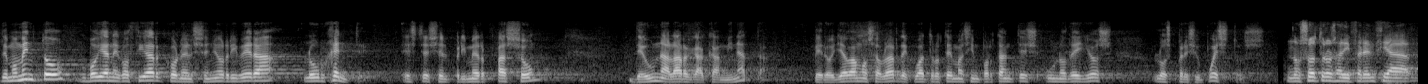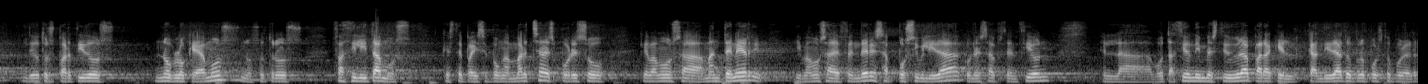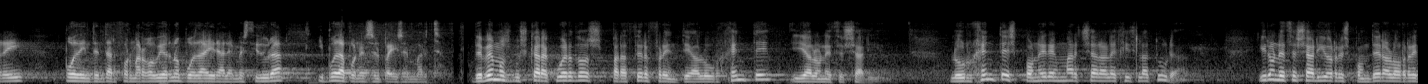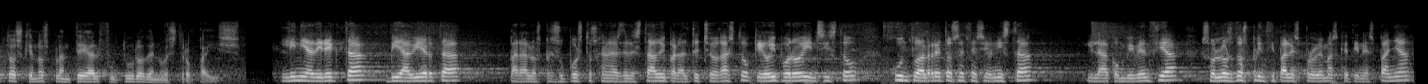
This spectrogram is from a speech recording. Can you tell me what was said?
De momento voy a negociar con el señor Rivera lo urgente. Este es el primer paso de una larga caminata, pero ya vamos a hablar de cuatro temas importantes, uno de ellos los presupuestos. Nosotros, a diferencia de otros partidos, no bloqueamos, nosotros facilitamos que este país se ponga en marcha. Es por eso que vamos a mantener y vamos a defender esa posibilidad, con esa abstención, en la votación de investidura para que el candidato propuesto por el Rey pueda intentar formar gobierno, pueda ir a la investidura y pueda ponerse el país en marcha. Debemos buscar acuerdos para hacer frente a lo urgente y a lo necesario. Lo urgente es poner en marcha la legislatura y lo necesario es responder a los retos que nos plantea el futuro de nuestro país. Línea directa, vía abierta para los presupuestos generales del Estado y para el techo de gasto, que hoy por hoy, insisto, junto al reto secesionista y la convivencia, son los dos principales problemas que tiene España.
